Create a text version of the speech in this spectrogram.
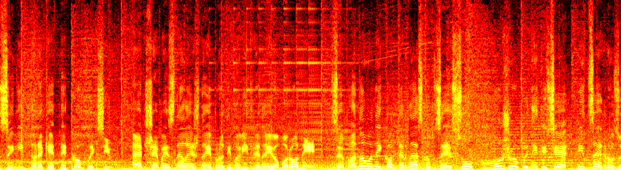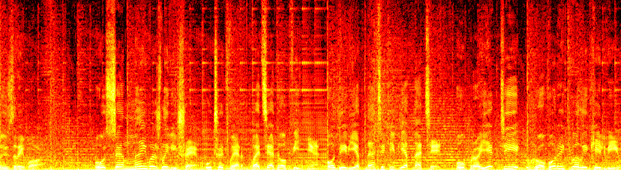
зенітно-ракетних комплексів, адже без належної протиповітряної оборони запланований контрнаступ ЗСУ може опинитися під загрозою зриву. Усе найважливіше у четвер, 20 квітня о 19.15 у проєкті Говорить Великий Львів.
